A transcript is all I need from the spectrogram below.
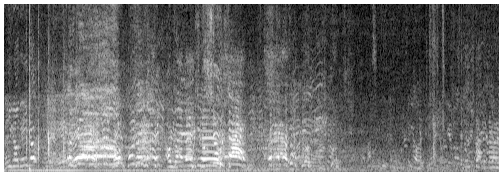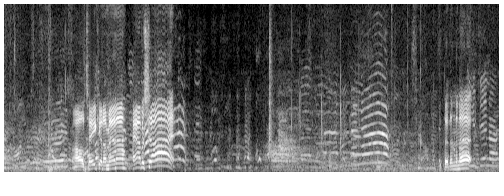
There you go, there you go. Let's go! Oh, you're back. Shoot that! I'll take it, Amena. Have a shot. Put that in the net. You dinner.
